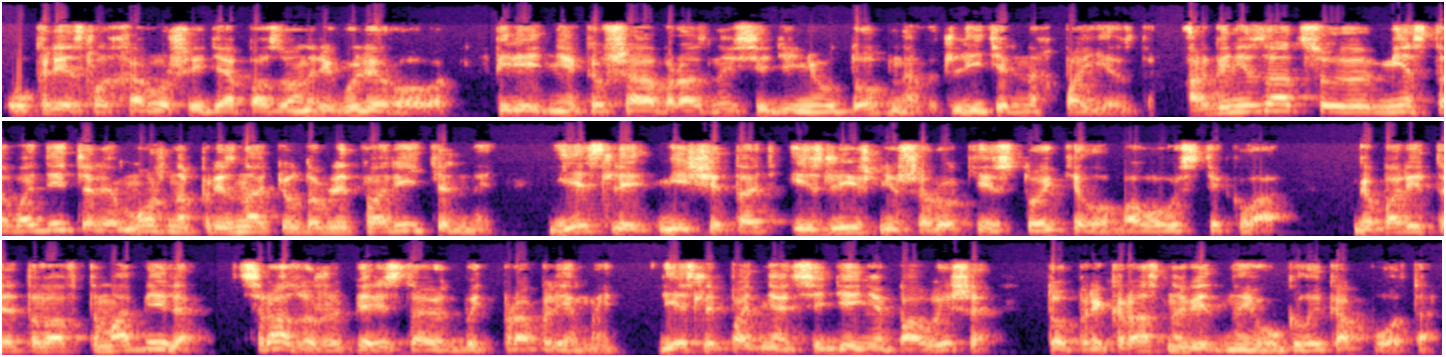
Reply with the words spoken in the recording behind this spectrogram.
У кресла хороший диапазон регулировок. Переднее ковшеобразное сиденье удобно в длительных поездах. Организацию места водителя можно признать удовлетворительной, если не считать излишне широкие стойки лобового стекла. Габариты этого автомобиля сразу же перестают быть проблемой. Если поднять сиденье повыше, то прекрасно видны углы капота.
